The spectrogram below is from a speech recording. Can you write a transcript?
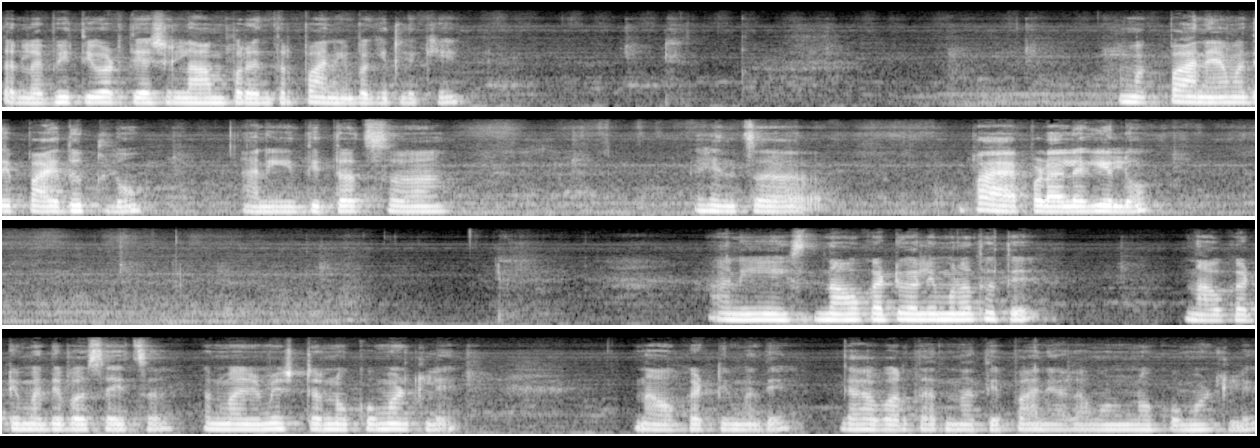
त्यांना भीती वाटते अशी लांबपर्यंत पाणी बघितलं की. मग पाण्यामध्ये पाय धुतलो आणि तिथंच ह्यांचं पाया पडायला गेलो. आणि नावकाठीवाले म्हणत होते नावकाठीमध्ये बसायचं. पण माझे मिस्टर नको म्हटले. नावकाठीमध्ये घाबरतात ना ते पाण्याला म्हणून नको म्हटले.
